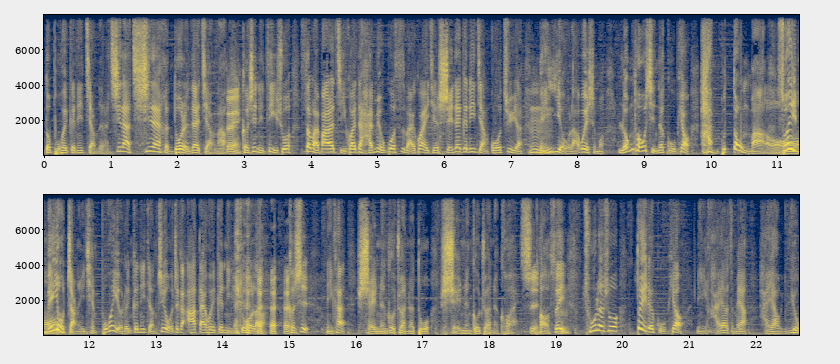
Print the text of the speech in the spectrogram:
都不会跟你讲的啦。现在现在很多人在讲啊，对可是你自己说三百八十几块，但还没有过四百块以前，谁在跟你讲国巨啊？嗯没有啦，为什么？龙头型的股票很不动嘛，哦所以没有涨以前不会有人跟你讲，只有我这个阿呆会跟你说了。可是你看，谁能够赚得多，谁能够赚得快？是好，所以嗯除了说对的股票，你还要怎么样？还要用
